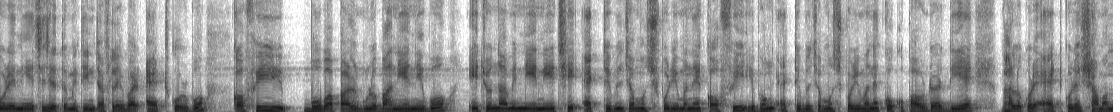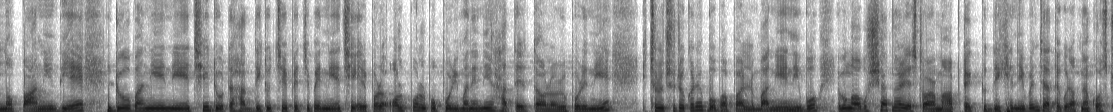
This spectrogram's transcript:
করে নিয়েছি, যেহেতু আমি তিনটা ফ্লেভার অ্যাড করব। কফি বোবা পালগুলো বানিয়ে নেব। এই জন্য আমি নিয়ে নিয়েছি এক টেবিল চামচ পরিমাণে কফি এবং এক টেবিল চামচ পরিমাণে কোকো পাউডার দিয়ে ভালো করে অ্যাড করে সামান্য পানি দিয়ে ডো বানিয়ে নিয়েছি। ডোটা হাত দিয়ে একটু চেপে চেপে নিয়েছি। এরপর অল্প অল্প পরিমাণে নিয়ে হাতের তলার উপরে নিয়ে ছোটো ছোটো করে বোবা পাল বানিয়ে নিব এবং অবশ্যই আপনার রেস্টোরার মাপটা একটু দেখে নেবেন, যাতে করে আপনার কষ্ট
